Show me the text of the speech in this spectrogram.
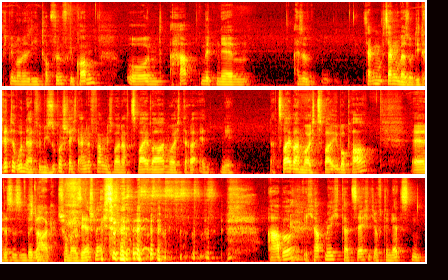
Ich bin unter die Top 5 gekommen und habe mit einem, also sagen, sagen wir mal so, die dritte Runde hat für mich super schlecht angefangen. Ich war nach zwei Bahnen, war ich drei, äh, nee, nach zwei Bahnen war ich zwei über Paar. Äh, das ist in Berlin Stark. schon mal sehr schlecht. Aber ich habe mich tatsächlich auf den letzten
